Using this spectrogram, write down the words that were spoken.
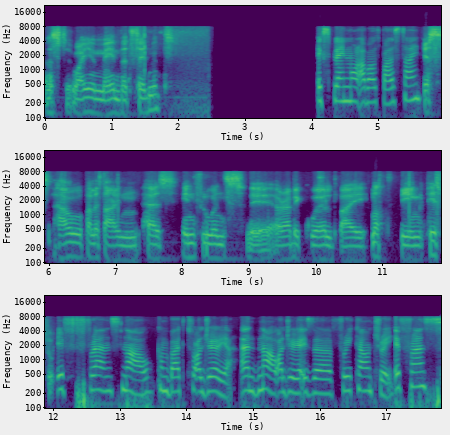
as to why you made that statement? Explain more about Palestine. Yes, how Palestine has influenced the Arabic world by not being peaceful. If France now come back to Algeria, and now Algeria is a free country, if France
